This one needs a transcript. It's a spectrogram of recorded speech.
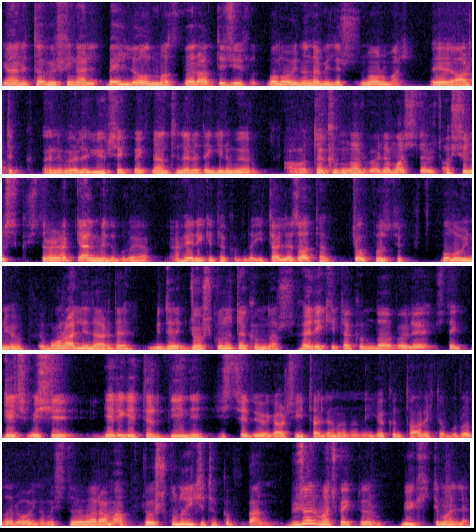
Yani tabii final belli olmaz. Garantici futbol oynanabilir. Normal. E, artık hani böyle yüksek beklentilere de girmiyorum. Ama takımlar böyle maçları aşırı sıkıştırarak gelmedi buraya. Yani her iki takım da. İtalya zaten çok pozitif futbol oynuyor. E, moralliler de. Bir de coşkulu takımlar. Her iki takım da böyle işte geçmişi geri getirdiğini hissediyor. Gerçi İtalya'nın hani yakın tarihte buraları oynamışlığı var ama coşkulu iki takım. Ben güzel maç bekliyorum büyük ihtimalle.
